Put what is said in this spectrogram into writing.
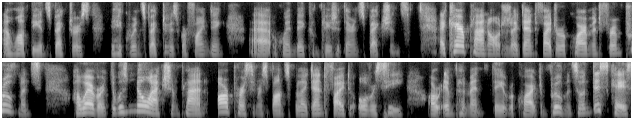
and what the inspectors, the HIQA inspectors were finding uh, when they completed their inspections. A care plan audit identified a requirement for improvements. However, there was no action plan or person responsible identified to oversee or implement the required improvements. So in this case,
